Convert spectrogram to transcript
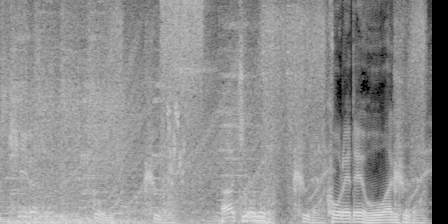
開けゴムくらい諦めろくらいこれで終わりだ。くらい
